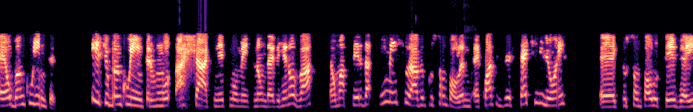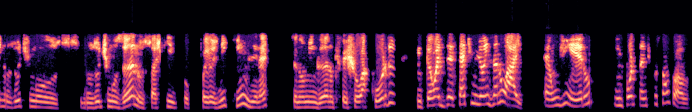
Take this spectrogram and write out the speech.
é o Banco Inter. E se o Banco Inter achar que nesse momento não deve renovar, é uma perda imensurável para o São Paulo. É, é, quase 17 milhões é, que o São Paulo teve aí nos últimos, nos últimos anos, acho que foi 2015, né? Se eu não me engano, que fechou o acordo. Então é 17 milhões anuais. É um dinheiro importante para o São Paulo.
